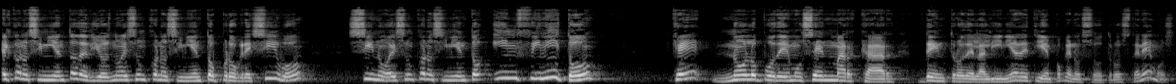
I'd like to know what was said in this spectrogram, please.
El conocimiento de Dios no es un conocimiento progresivo, sino es un conocimiento infinito que no lo podemos enmarcar dentro de la línea de tiempo que nosotros tenemos.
